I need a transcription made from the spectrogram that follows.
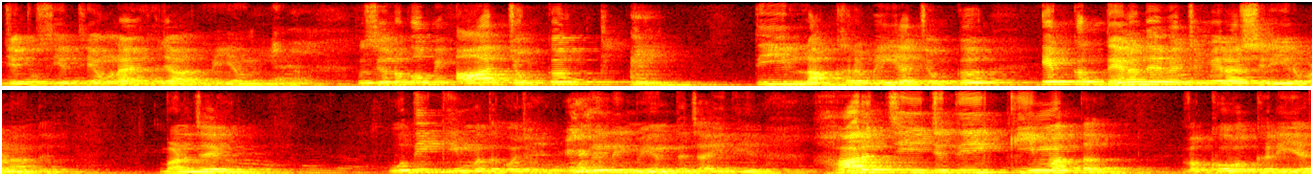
ਜੇ ਤੁਸੀਂ ਇੱਥੇ ਆਉਣਾ ਹੈ 1000 ਰੁਪਈਆ ਮਹੀਨਾ। ਤੁਸੀਂ ਉਹਨੂੰ ਕਹੋ ਵੀ ਆ ਚੁੱਕ 30 ਲੱਖ ਰੁਪਈਆ ਚੁੱਕ, ਇੱਕ ਦਿਨ ਦੇ ਵਿੱਚ ਮੇਰਾ ਸਰੀਰ ਬਣਾ ਦੇ। ਬਣ ਜਾਏਗਾ। ਉਹਦੀ ਕੀਮਤ ਕੁਝ ਉਹਦੇ ਲਈ ਮਿਹਨਤ ਚਾਹੀਦੀ ਹੈ। ਹਰ ਚੀਜ਼ ਦੀ ਕੀਮਤ ਵੱਖੋ ਵੱਖਰੀ ਹੈ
